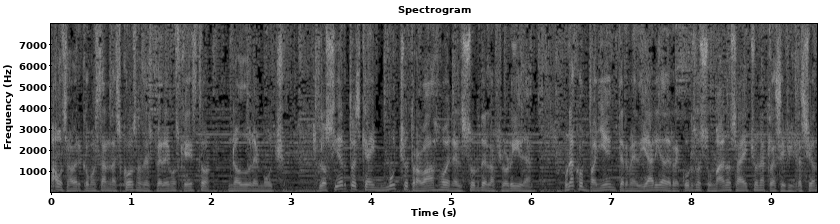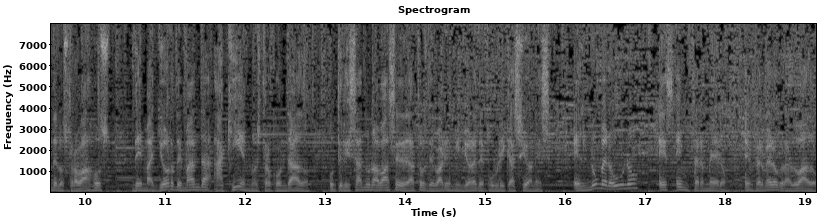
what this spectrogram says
Vamos a ver cómo están las cosas, esperemos que esto no dure mucho. Lo cierto es que hay mucho trabajo en el sur de la Florida. Una compañía intermediaria de recursos humanos ha hecho una clasificación de los trabajos de mayor demanda aquí en nuestro condado, utilizando una base de datos de varios millones de publicaciones. El número uno es enfermero, enfermero graduado,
